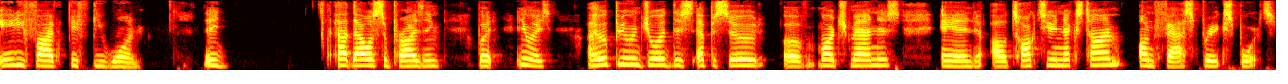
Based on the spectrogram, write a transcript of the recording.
85-51. They that, that was surprising, but anyways, I hope you enjoyed this episode of March Madness, and I'll talk to you next time on Fast Break Sports.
